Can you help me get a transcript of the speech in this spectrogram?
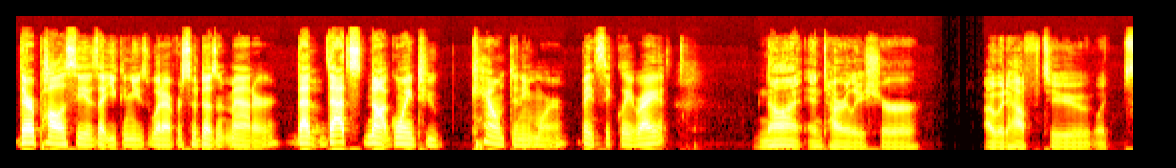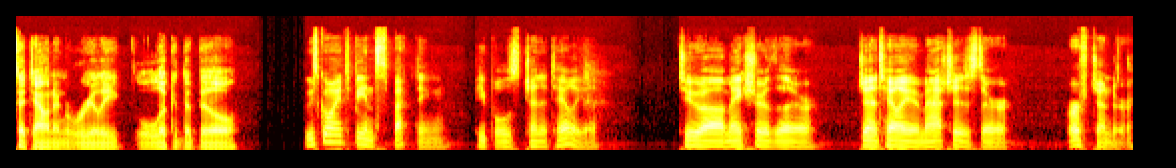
their policy is that you can use whatever, so it doesn't matter. That that's not going to count anymore, basically, right? not entirely sure. I would have to like sit down and really look at the bill. Who's going to be inspecting people's genitalia to uh, make sure their genitalia matches their birth gender.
